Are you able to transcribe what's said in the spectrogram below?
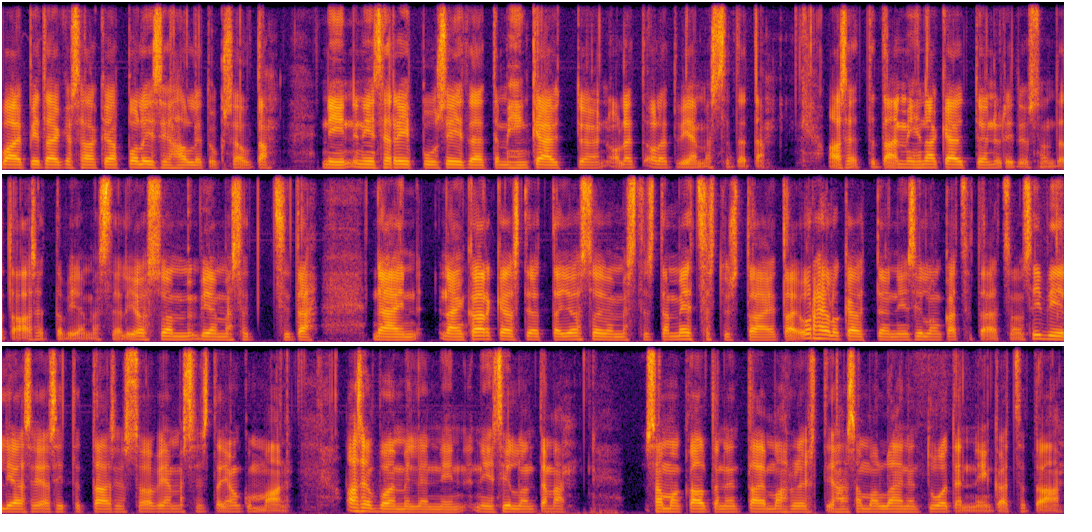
vai pitääkö se hakea poliisihallitukselta, niin, niin se riippuu siitä, että mihin käyttöön olet, olet viemässä tätä asetta tai mihin käyttöön yritys on tätä asetta viemässä. Eli jos on viemässä sitä näin, näin karkeasti, että jos on viemässä sitä metsästys- tai, tai urheilukäyttöön, niin silloin katsotaan, että se on siviiliase ja sitten taas jos on viemässä sitä jonkun maan asevoimille, niin, niin silloin tämä samankaltainen tai mahdollisesti ihan samanlainen tuote, niin katsotaan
